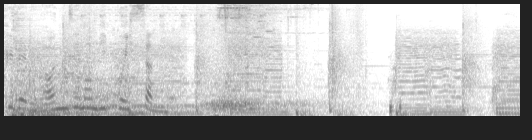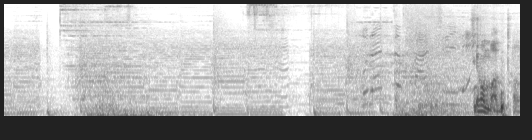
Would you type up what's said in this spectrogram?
그대를 언제나 믿고 있었네 시간 많다.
